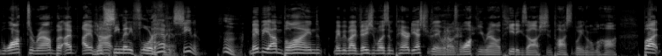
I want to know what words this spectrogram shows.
walked around, but I've I have You don't not see many Florida I haven't seen them. Hmm. Maybe I'm blind. Maybe my vision was impaired yesterday when I was walking around with heat exhaustion, possibly in Omaha. But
